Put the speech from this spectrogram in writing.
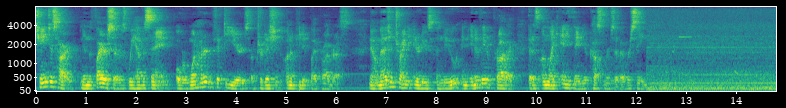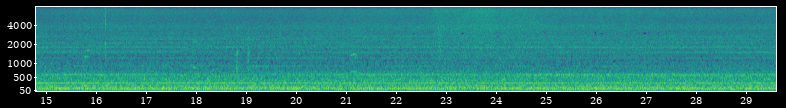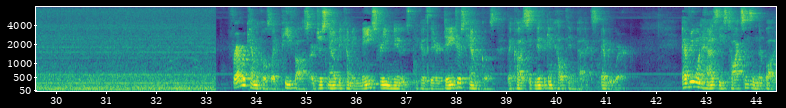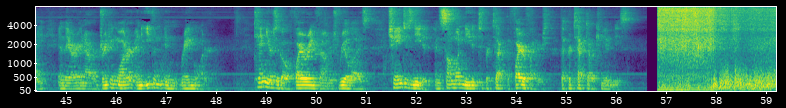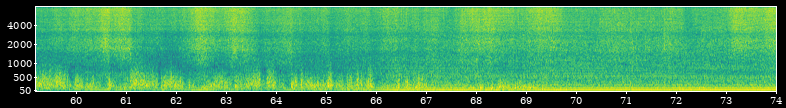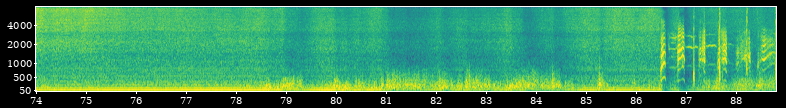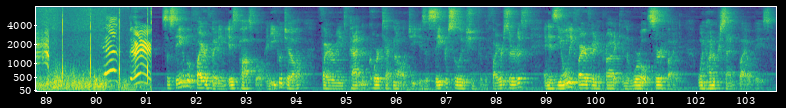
Change is hard, and in the fire service we have a saying, over 150 years of tradition unimpeded by progress. Now imagine trying to introduce a new and innovative product that is unlike anything your customers have ever seen. Forever chemicals like PFAS are just now becoming mainstream news because they are dangerous chemicals that cause significant health impacts everywhere. Everyone has these toxins in their body and they are in our drinking water and even in rainwater. 10 years ago, Fire FireRein founders realized change is needed and someone needed to protect the firefighters that protect our communities. Sustainable firefighting is possible, and EcoGel, FireRein's patented core technology, is a safer solution for the fire service and is the only firefighting product in the world certified 100% bio-based.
